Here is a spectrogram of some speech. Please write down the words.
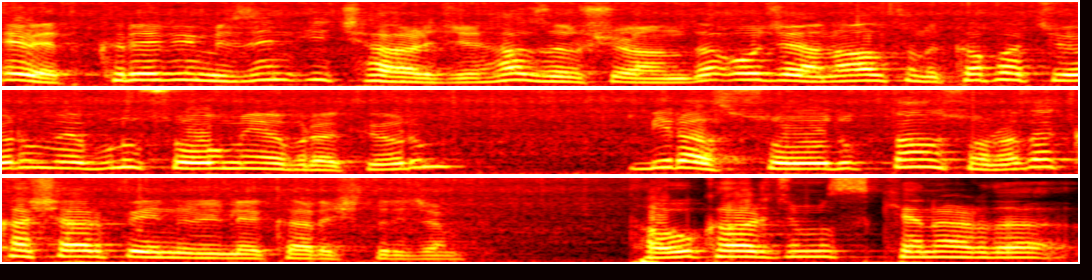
Evet, krebimizin iç harcı hazır şu anda. Ocağın altını kapatıyorum ve bunu soğumaya bırakıyorum. Biraz soğuduktan sonra da kaşar peyniriyle karıştıracağım. Tavuk harcımız kenarda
